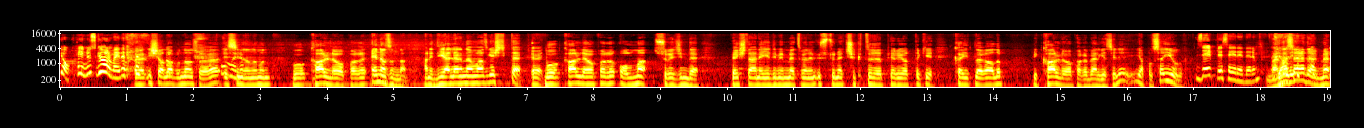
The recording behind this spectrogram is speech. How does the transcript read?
Yok henüz görmedim. Evet inşallah bundan sonra Esin Hanım'ın bu kar leoparı en azından hani diğerlerinden vazgeçtik de Evet. bu kar leoparı olma sürecinde 5 tane 7000 metrenin üstüne çıktığı periyottaki kayıtları alıp bir kar leoparı belgeseli yapılsa iyi olur. Zevkle seyrederim. Ben Yani- de seyrederim. Me-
